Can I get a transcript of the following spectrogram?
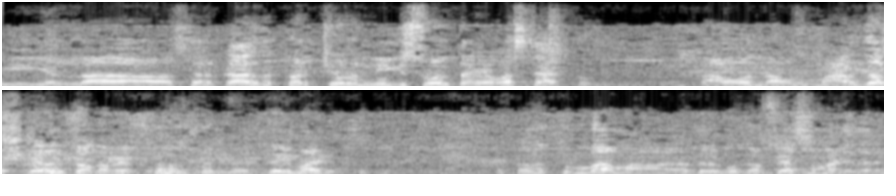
ಈ ಎಲ್ಲ ಸರ್ಕಾರದ ಖರ್ಚನ್ನು ನೀಗಿಸುವಂತ ವ್ಯವಸ್ಥೆ ಆಗ್ತದೆ. ನಾವು ನಾವು ಮಾರ್ಗದರ್ಶಕರನ್ನು ತಗೋಬೇಕು. ದಯಮಾಡಿ. ಯಾಕಂದ್ರೆ ತುಂಬಾ ಮಾ- ಅದ್ರ ಬಗ್ಗೆ ಅಭ್ಯಾಸ ಮಾಡಿದರೆ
